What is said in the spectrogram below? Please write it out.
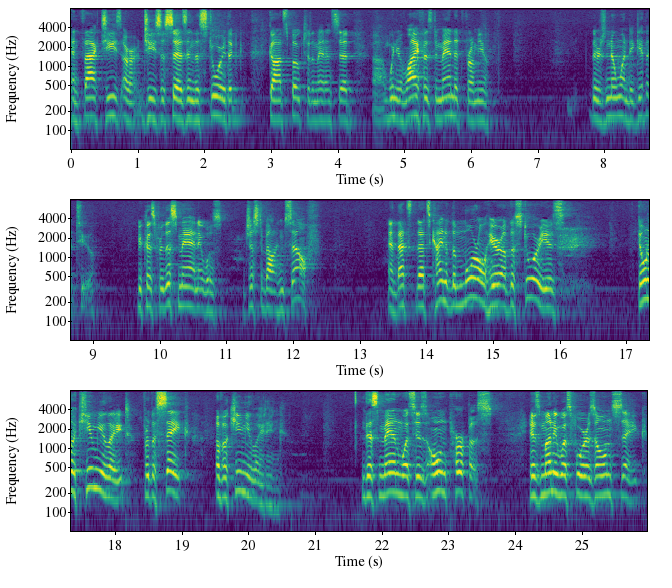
In fact, Jesus, Jesus says in the story that God spoke to the man and said, uh, When your life is demanded from you, there's no one to give it to. Because for this man, it was just about himself. And that's, that's kind of the moral here of the story is don't accumulate for the sake of accumulating. This man was his own purpose. His money was for his own sake.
